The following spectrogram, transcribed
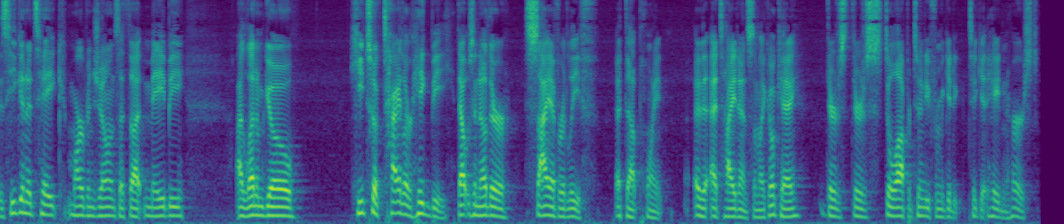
Is he going to take Marvin Jones? I thought maybe. I let him go. He took Tyler Higbee. That was another sigh of relief at that point at, at tight end. So I'm like, okay, there's there's still opportunity for me to get, to get Hayden Hurst.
